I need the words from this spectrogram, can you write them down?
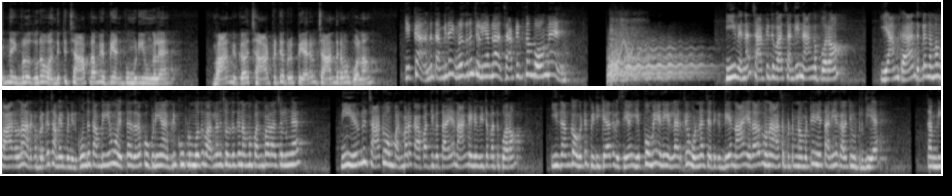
என்ன இவ்வளவு தூரம் வந்துட்டு சாப்பிடாம எப்படி அனுப்ப முடியும் உங்களை? வாங்கக்கா சாப்பிட்டுட்டு அப்புறம் பிறகு சாயந்தரமா போலாம். ஏக்கா அந்த தம்பி தான் இவ்வளவு நீ வேணா சாப்பிட்டுட்டு வா சாண்டி நாங்க போறோம். ஏன்க்கா அந்த பிள்ளை நம்ம வாரோம் அதுக்கு பிறகு சமையல் பண்ணிருக்கோம். இந்த தம்பியும் எத்த தடவை கூப்பிடியா எப்படி கூப்பிடும்போது வரலன்னு சொல்றது நம்ம பண்பாடா சொல்லுங்க. நீ இருந்து சாப்பிட்டு உன் பண்பாடை காப்பாத்திக்க தாயே. நாங்க எங்க வீட்டை பார்த்து போறோம். இதாங்க உங்ககிட்ட பிடிக்காத விஷயம். எப்பவுமே என்ன எல்லாருக்கும் ஒண்ணா சேர்த்துக்கிட்டியா. நான் ஏதாவது ஒண்ணு ஆசைப்பட்டோம்னா மட்டும் நீ தனியா கலட்டி விட்டுருதிய தம்பி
